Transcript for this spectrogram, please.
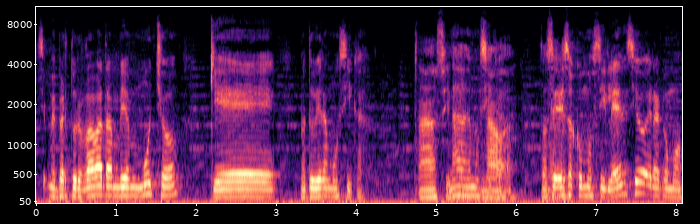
Sí, me perturbaba también mucho que no tuviera música. Ah, sí. nada de pues, música. nada. Entonces, Nada. eso es como silencio, era como.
